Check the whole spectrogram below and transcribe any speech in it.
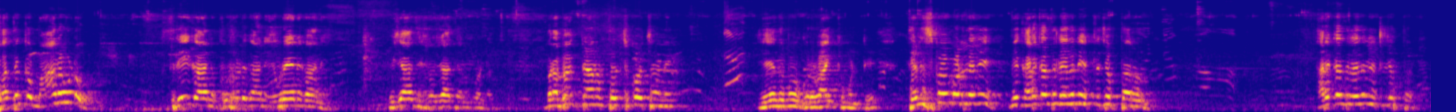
ప్రతి ఒక్క మానవుడు స్త్రీ కానీ పురుషుడు కానీ ఎవరైనా కానీ విజాతి సుజాతి అనుకుంటాం. బ్రహ్మజ్ఞానం తెలుసుకోవచ్చని ఏదమో గురువాక్యం అంటే తెలుసుకోకూడదని మీకు అరగత లేదని ఎట్లా చెప్తారు? అరగత లేదని ఎట్లా చెప్తారు?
